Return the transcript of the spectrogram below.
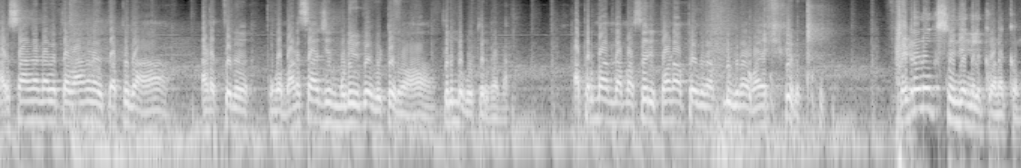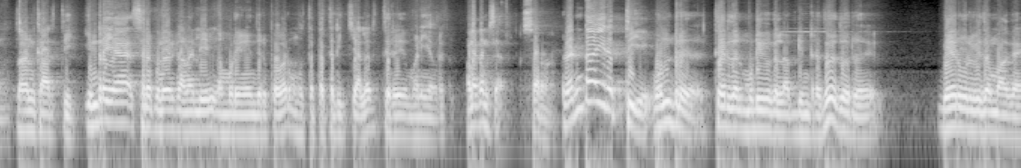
அரசாங்க நிலத்தை வாங்கினது தப்பு தான் ஆனா திரு உங்க மனசாட்சியின் முடிவுக்கே விட்டுறோம். திரும்ப கொடுத்துருங்கண்ணா அப்புறமா அந்த அம்மா சரி போனா போய் நான் கொடுக்குறேன் வாங்கிக்கிறேன். பெட்ரோலுக்ஸ் நெஞ்சங்களுக்கு வணக்கம். நான் கார்த்திக் இன்றைய சிறப்பு நேர்காணலில் நம்முடைய இணைந்திருப்பவர் மூத்த பத்திரிகையாளர் திரு மணி அவர்கள். வணக்கம் சார். சரவணன் ரெண்டாயிரத்தி ஒன்று தேர்தல் முடிவுகள் அப்படின்றது அது ஒரு வேறொரு விதமாக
